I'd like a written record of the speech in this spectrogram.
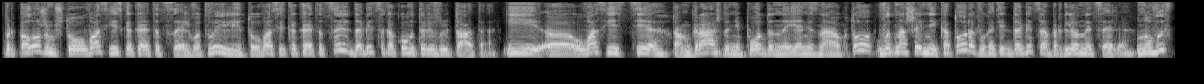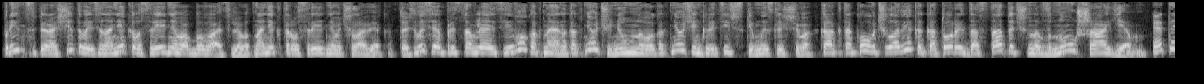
Предположим, что у вас есть какая-то цель. Вот вы элита, у вас есть какая-то цель добиться какого-то результата. И э, у вас есть те там граждане, подданные, я не знаю кто, в отношении которых вы хотите добиться определенной цели. Но вы, в принципе, рассчитываете на некого среднего обывателя, вот на некоторого среднего человека. То есть вы себе представляете его как, наверное, как не очень умного, как не очень критически мыслящего, как такого человека, который достаточно внушаем. Это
